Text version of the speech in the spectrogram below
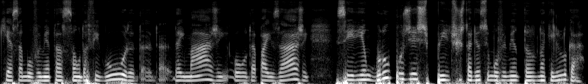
que essa movimentação da figura, da, da, da imagem ou da paisagem seriam grupos de espíritos que estariam se movimentando naquele lugar.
